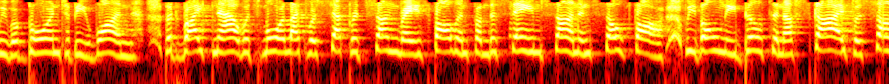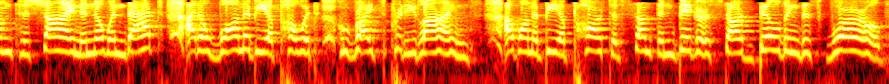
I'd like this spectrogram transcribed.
we were born to be one. But right now it's more like we're separate sun rays fallen from the same sun. And so far we've only built enough sky for some to shine. And knowing that, I don't want to be a poet who writes pretty lines. I want to be a part of something bigger. Start building this world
